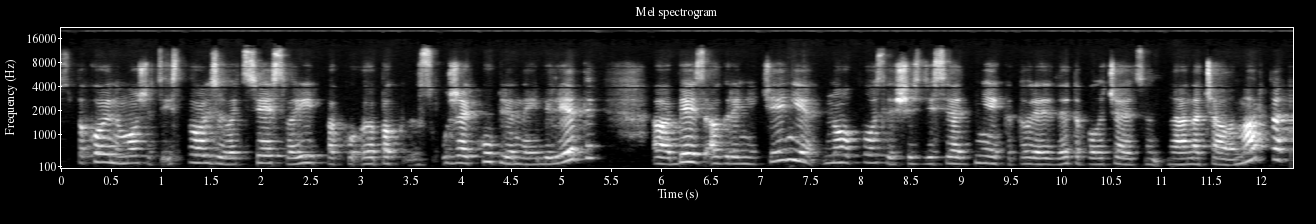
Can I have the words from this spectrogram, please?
спокойно можете использовать все свои э, уже купленные билеты а, без ограничений, но после 60 дней, которые это получается на начало марта,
